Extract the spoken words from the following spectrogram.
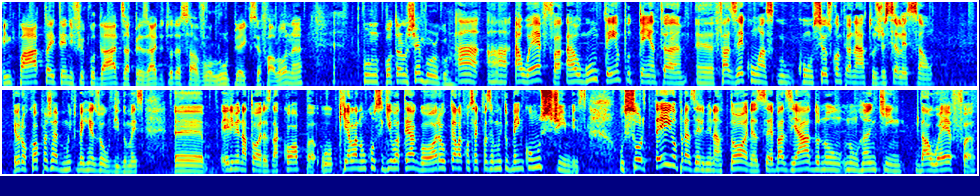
empata e tem dificuldades, apesar de toda essa volúpia aí que você falou, né? com- contra Luxemburgo. A, a, a UEFA há algum tempo tenta eh, fazer com, com os seus campeonatos de seleção. Eurocopa já é muito bem resolvido, mas eh, eliminatórias da Copa, o que ela não conseguiu até agora, o que ela consegue fazer muito bem com os times. O sorteio para as eliminatórias é baseado num, num ranking da UEFA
